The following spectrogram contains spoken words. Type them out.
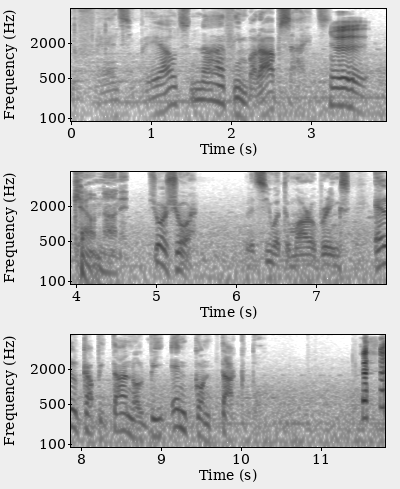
your fancy payouts, nothing but upsides. Counting on it. Sure, sure. Let's see what tomorrow brings. El capitán Olvi en contacto.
